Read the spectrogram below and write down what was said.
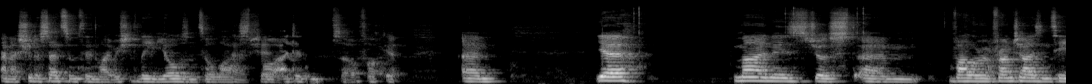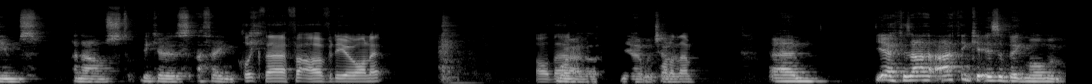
and I should have said something like, "We should leave yours until last," shit. but I didn't. So fuck it. Um, yeah, mine is just um, Valorant franchising teams announced because I think click there for our video on it. Or there, wherever, yeah, one of them. Um, yeah, because I, I think it is a big moment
